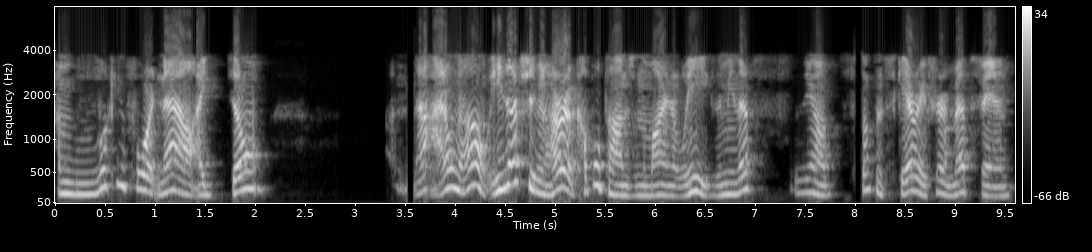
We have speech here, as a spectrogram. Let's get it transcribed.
I'm looking for it now. I don't. I don't know. He's actually been hurt a couple times in the minor leagues. I mean, that's you know something scary if you're a Mets fan.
